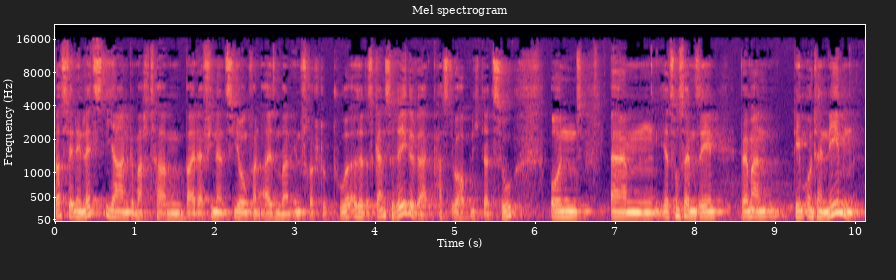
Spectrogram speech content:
was wir in den letzten Jahren gemacht haben bei der Finanzierung von Eisenbahninfrastruktur, also das ganze Regelwerk passt überhaupt nicht dazu. Und ähm, jetzt muss man sehen, wenn man dem Unternehmen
